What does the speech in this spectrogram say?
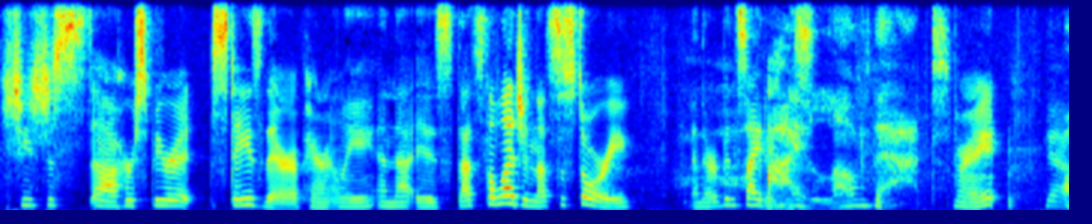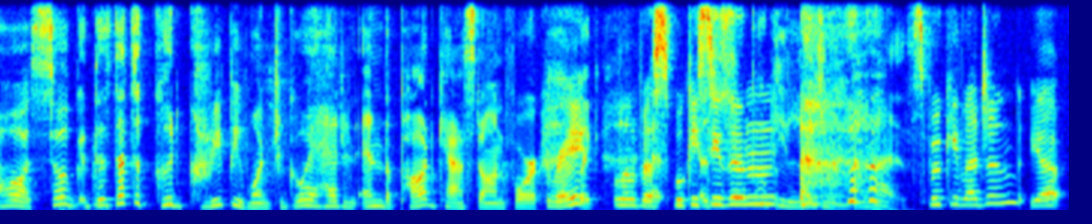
she's just uh, her spirit stays there apparently, and that is that's the legend. That's the story, and there have been sightings. I love that. right? Yeah. Oh, so good. This- That's a good creepy one to go ahead and end the podcast on for. Right? Like A little bit of spooky a season. Spooky legend. Yes. Spooky legend. Yep.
